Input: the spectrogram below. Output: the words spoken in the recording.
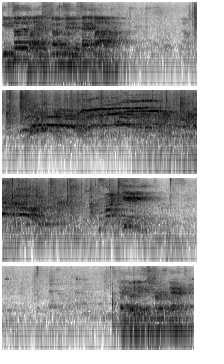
In third place goes to Thecla. Okay, got to get this correct now.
